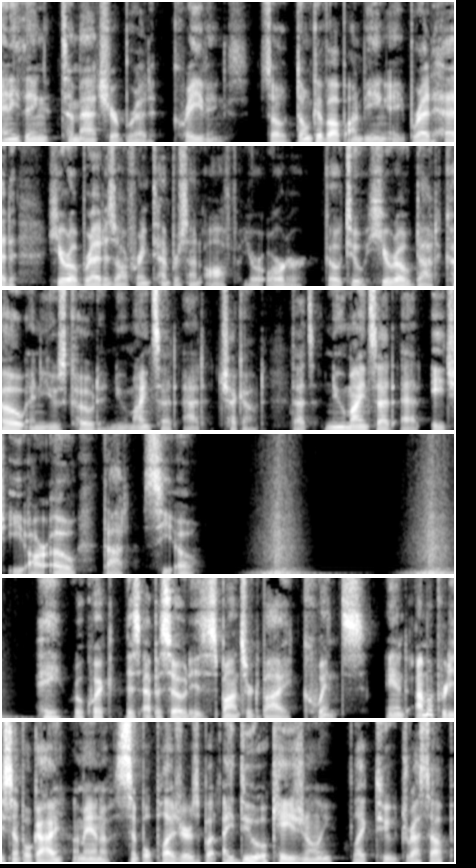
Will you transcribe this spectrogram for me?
anything to match your bread cravings. So don't give up on being a breadhead. Hero Bread is offering 10% off your order. Go to hero.co and use code new mindset at checkout. That's new mindset at H E R O dot C O. Hey, real quick, this episode is sponsored by Quince. And I'm a pretty simple guy, a man of simple pleasures, but I do occasionally like to dress up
